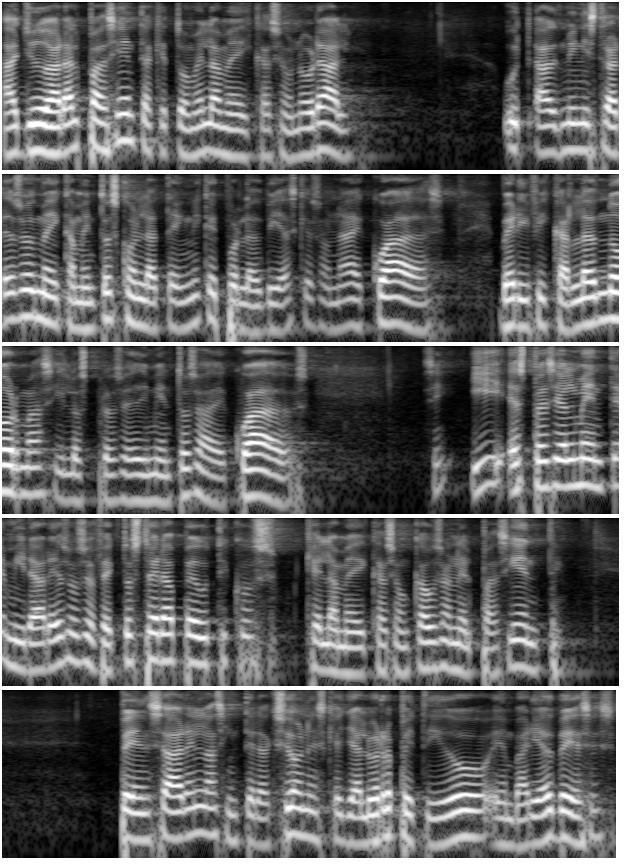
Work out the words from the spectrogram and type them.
ayudar al paciente a que tome la medicación oral, administrar esos medicamentos con la técnica y por las vías que son adecuadas, verificar las normas y los procedimientos adecuados. Y especialmente mirar esos efectos terapéuticos que la medicación causa en el paciente. Pensar en las interacciones, que ya lo he repetido en varias veces,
